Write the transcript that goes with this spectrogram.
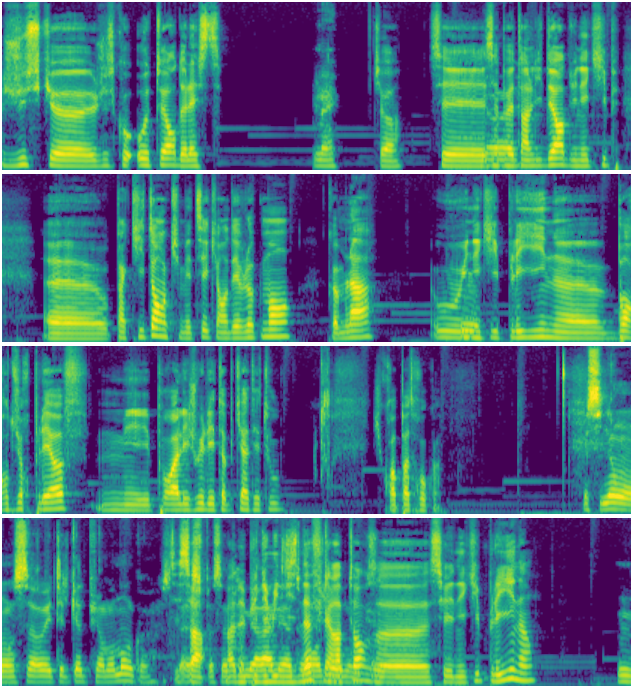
jusqu'aux hauteurs de l'Est. Ouais. Tu vois, c'est, ça Ouais, peut être un leader d'une équipe, euh, pas qui tank, mais tu sais, qui est en développement, comme là, ou une Mm. équipe play-in, euh, bordure playoff, mais pour aller jouer les top 4 et tout, je crois pas trop, quoi. Mais sinon, ça aurait été le cas depuis un moment quoi. C'est ça. pas Bah, depuis première année à 2019, les Raptors, euh, euh, c'est une équipe play-in. hein. Mm.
